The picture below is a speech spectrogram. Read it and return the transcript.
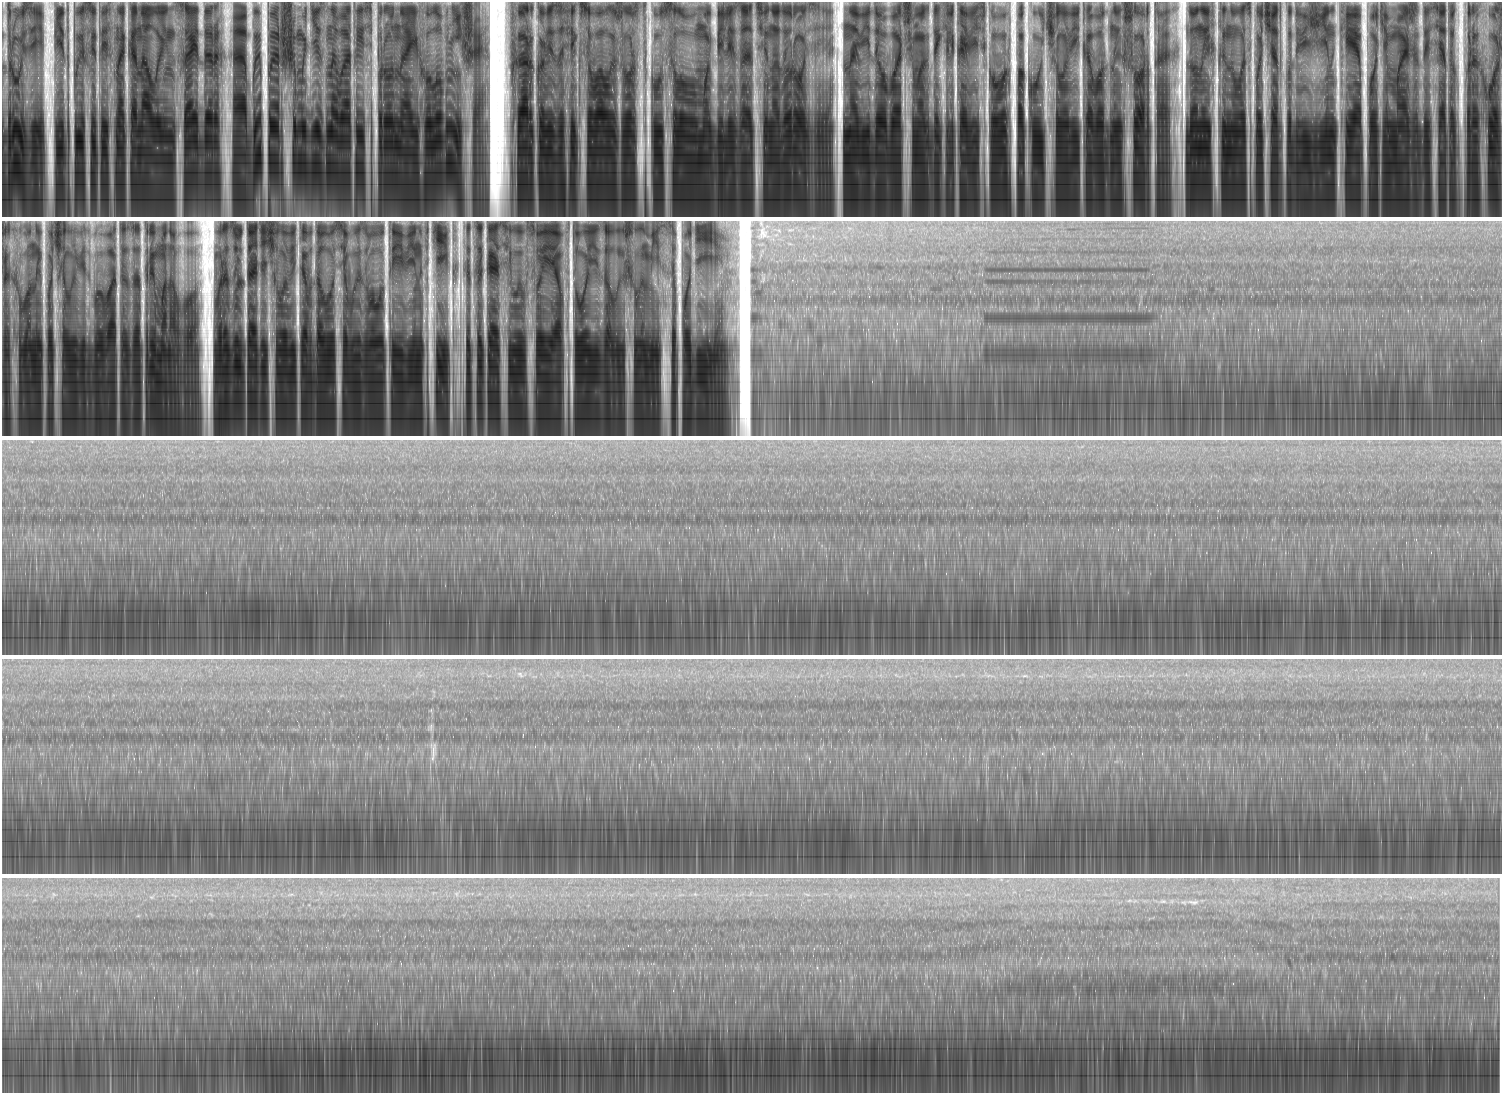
Друзі, підписуйтесь на канал Інсайдер, аби першими дізнаватись про найголовніше. В Харкові зафіксували жорстку силову мобілізацію на дорозі. На відео бачимо, як декілька військових пакують чоловіка в одних шортах. До них кинуло спочатку дві жінки, а потім майже десяток перехожих. Вони почали відбивати затриманого. В результаті чоловіка вдалося визволити, і він втік. ТЦК сіли в своє авто і залишили місце події.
